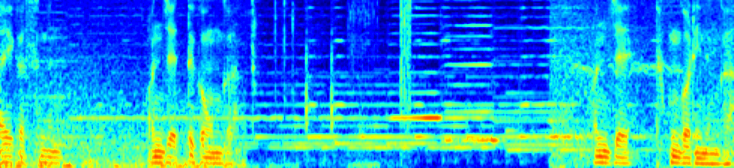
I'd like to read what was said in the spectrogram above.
나의 가슴은 언제 뜨거운가? 언제 두근거리는가?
